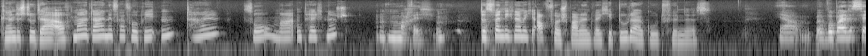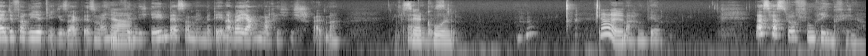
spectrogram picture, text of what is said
könntest du da auch mal deine Favoriten teilen? So markentechnisch? Mache ich. Das fände ich nämlich auch voll spannend, welche du da gut findest. Ja, wobei das sehr differiert, wie gesagt. Also manchmal ja. finde ich den besser, manchmal den. Aber ja, mache ich. Ich schreibe mal. Sehr cool. Mhm. Geil. Machen wir. Was hast du auf dem Ringfinger?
